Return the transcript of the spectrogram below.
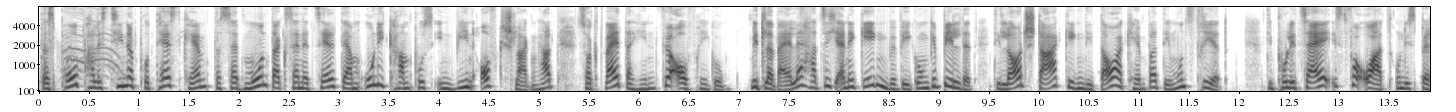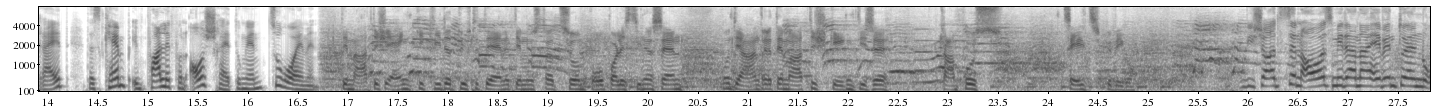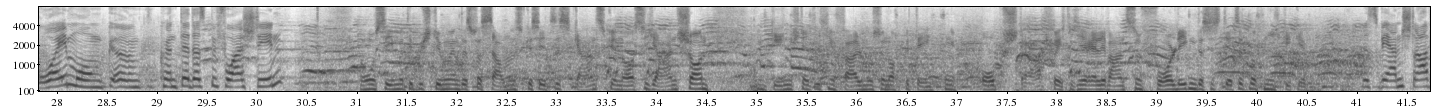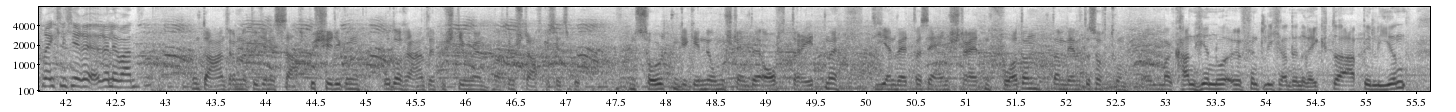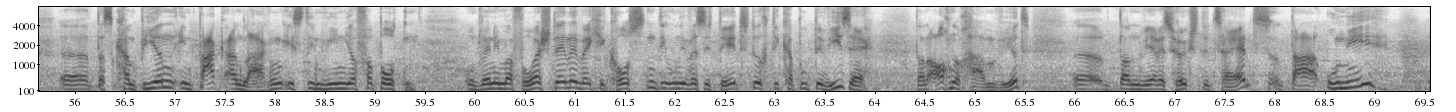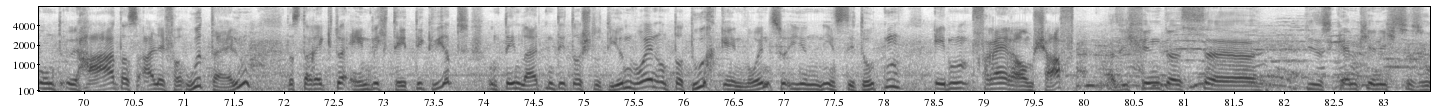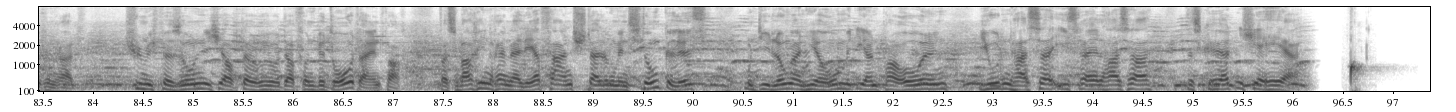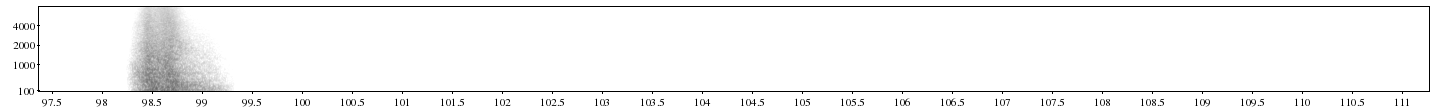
Das Pro-Palästina-Protestcamp, das seit Montag seine Zelte am Unicampus in Wien aufgeschlagen hat, sorgt weiterhin für Aufregung. Mittlerweile hat sich eine Gegenbewegung gebildet, die lautstark gegen die Dauercamper demonstriert. Die Polizei ist vor Ort und ist bereit, das Camp im Falle von Ausschreitungen zu räumen. Thematisch eingegliedert dürfte die eine Demonstration pro Palästina sein und die andere thematisch gegen diese Campus-Zeltbewegung. Wie schaut es denn aus mit einer eventuellen Räumung? Äh, könnte das bevorstehen? Man muss immer die Bestimmungen des Versammlungsgesetzes ganz genau sich anschauen. Im gegenständlichen Fall muss man auch bedenken, ob strafrechtliche Relevanzen vorliegen. Das ist derzeit noch nicht gegeben. Was wären strafrechtliche Re Relevanzen? Unter anderem natürlich eine Sachbeschädigung oder auch andere Bestimmungen nach dem Strafgesetzbuch. Und sollten gegebene Umstände auftreten, die ein weiteres Einstreiten fordern, dann werden wir das auch tun. Man kann hier nur öffentlich an den Rektor appellieren. Äh, das Campieren in Parkanlagen ist in Wien ja verboten. Und wenn ich mir vorstelle, welche Kosten die Universität durch die kaputte Wiese dann auch noch haben wird, äh, dann wäre es höchste Zeit, da Uni und ÖH das alle verurteilen, dass der Rektor endlich tätig wird und den Leuten, die da studieren wollen und da durchgehen wollen zu ihren Instituten, eben Freiraum schafft. Also ich finde, dass äh, dieses Camp hier nichts zu suchen hat. Ich fühle mich persönlich auch darüber, davon bedroht einfach. Was mache ich nach einer Lehrveranstaltung, wenn es dunkel ist und die lungern hier rum mit ihren Parolen, Judenhasser, Israelhasser, das gehört nicht hierher.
